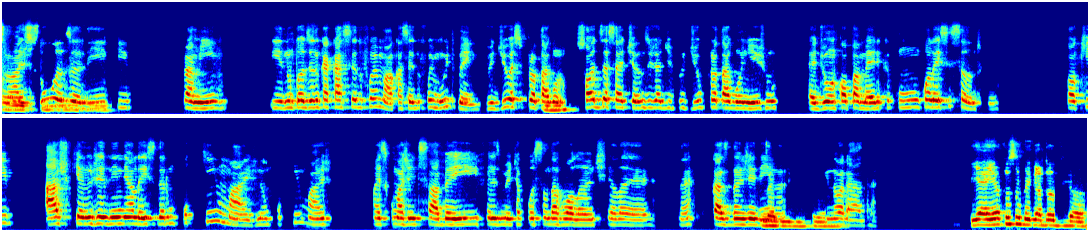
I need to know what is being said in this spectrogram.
Foram as duas ali que, para mim, e não estou dizendo que a Cacedo foi mal, a Cacedo foi muito bem. Dividiu esse protagonismo, uhum. só 17 anos e já dividiu o protagonismo é, de uma Copa América com, com a Leice Santos. Né? Só que acho que a Angelina e a Leice deram um pouquinho mais, né? Um pouquinho mais. Mas como a gente sabe aí, infelizmente a posição da volante, ela é, né? Caso da Angelina, ignorada. E aí eu que sou obrigado a ouvir, ó.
